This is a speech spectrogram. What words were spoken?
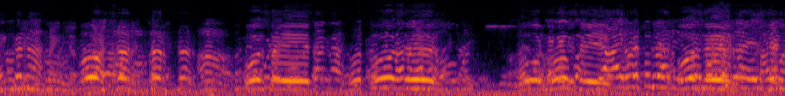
ऐका ना हो सर सर सर. हो. साहेब. हो साहेब. हो नका साहेब. ऐका तुम्ही आधी. हो साहेब.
